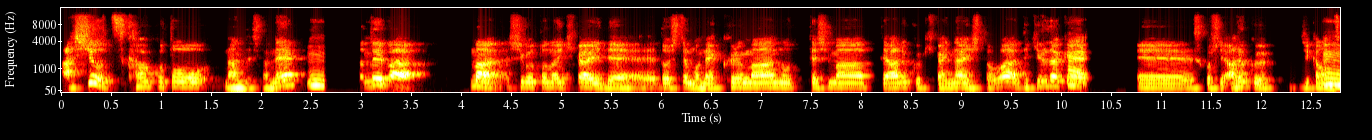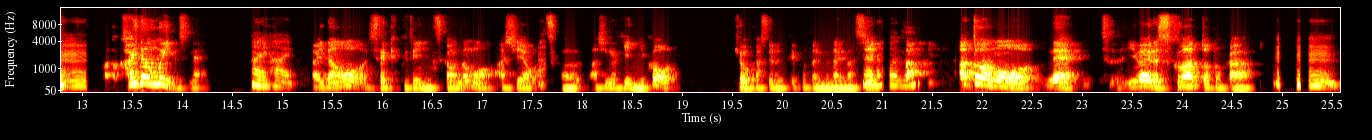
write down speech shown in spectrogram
足を使うことなんですよね。うん。例えば、まあ仕事の行き帰りでどうしてもね、車乗ってしまって歩く機会ない人は、できるだけ、はいえー少し歩く時間を使う。うんうん。あと階段もいいですね。はいはい。階段を積極的に使うのも足を使う、足の筋肉を強化するっていうことにもなりますし。あとはもうね、いわゆるスクワットとか、うん。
